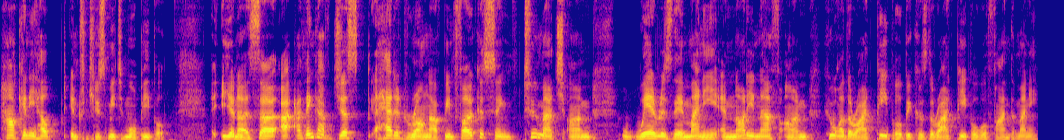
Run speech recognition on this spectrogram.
How can he help introduce me to more people? you know so I, I, think i've just had it wrong i've been focusing too much on where is their money and not enough on who are the right people because the right people will find the money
